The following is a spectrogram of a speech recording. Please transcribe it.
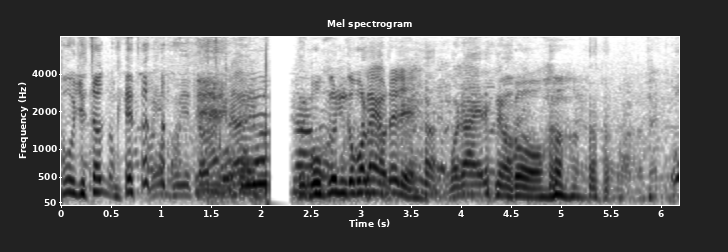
ผู้อยู่ตึกนี่ผู้จะเทิงได้บ่ขึ้นก็บ่แล้วได้เด้บ่ได้เลยเนาะโอ้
